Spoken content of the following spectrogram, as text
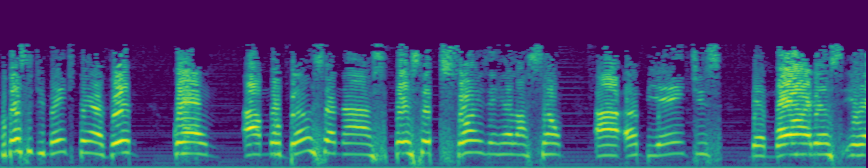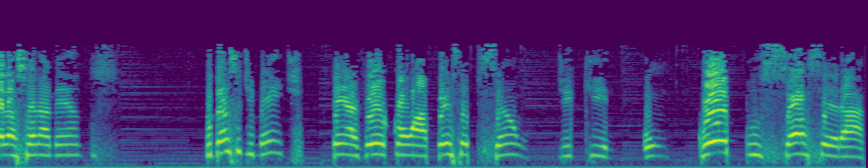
Mudança de mente tem a ver com a mudança nas percepções em relação a ambientes, memórias e relacionamentos. Mudança de mente tem a ver com a percepção de que um corpo só será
